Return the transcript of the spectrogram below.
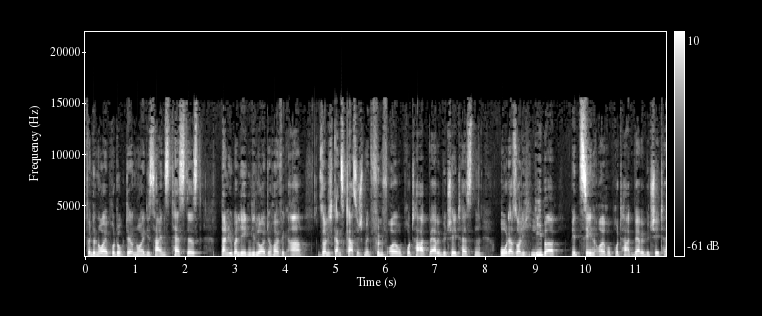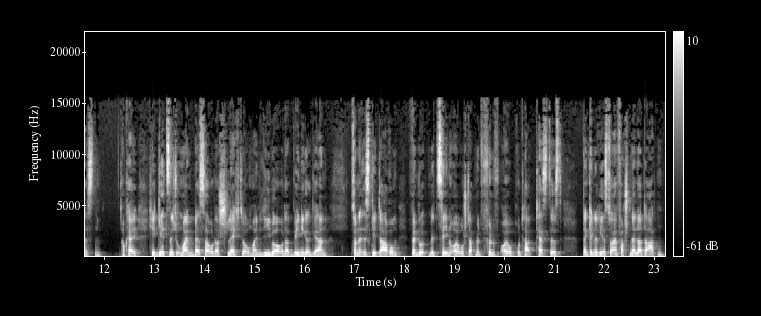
wenn du neue Produkte und neue Designs testest, dann überlegen die Leute häufig, ah, soll ich ganz klassisch mit 5 Euro pro Tag Werbebudget testen oder soll ich lieber mit 10 Euro pro Tag Werbebudget testen? Okay? Hier geht es nicht um ein besser oder schlechter, um ein lieber oder weniger gern, sondern es geht darum, wenn du mit 10 Euro statt mit 5 Euro pro Tag testest, dann generierst du einfach schneller Daten.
